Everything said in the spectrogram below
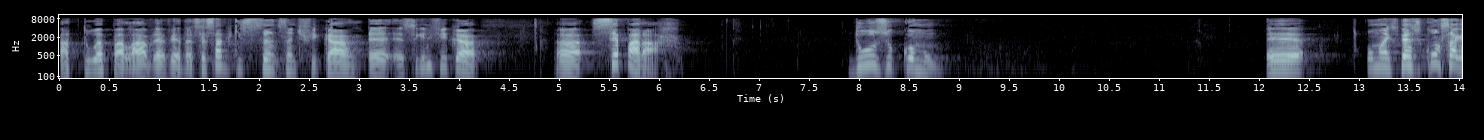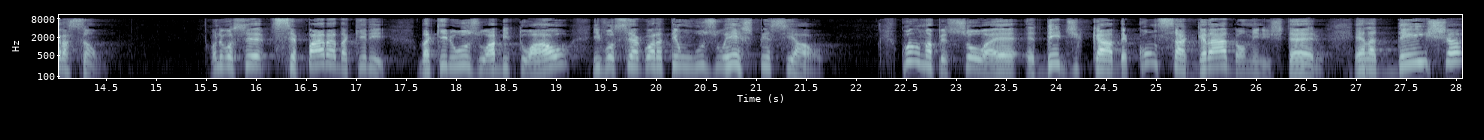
A tua palavra é a verdade. Você sabe que santificar é, é, significa uh, separar do uso comum. É, uma espécie de consagração, onde você separa daquele, daquele uso habitual e você agora tem um uso especial. Quando uma pessoa é, é dedicada, é consagrada ao ministério, ela deixa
